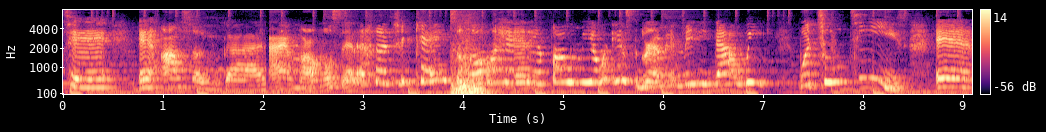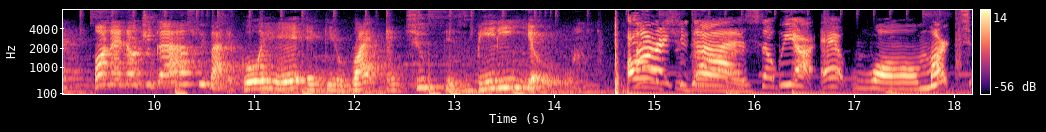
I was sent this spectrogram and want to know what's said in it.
Ted. And also, you guys, I am almost at 100K. So go ahead and follow me on Instagram at Mini.Wheatt with two T's. And on that note, you guys, we about to go ahead and get right into this video. Alright, you guys, so we are at Walmart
